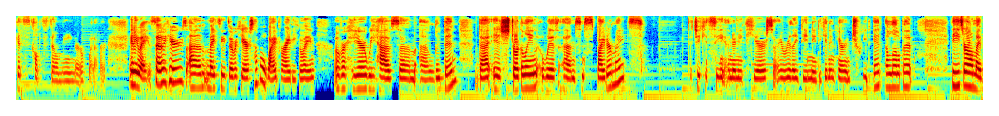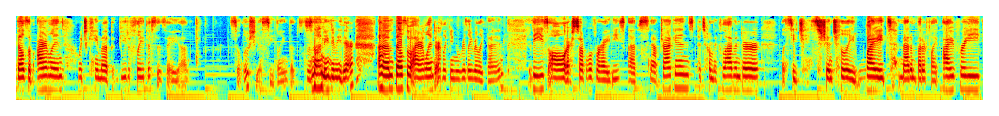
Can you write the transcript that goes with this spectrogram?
guess it's called filming or whatever. Anyway, so here's um, my seeds over here. So I have a wide variety going. Over here we have some uh, lupin that is struggling with um, some spider mites that you can see underneath here. So I really do need to get in here and treat it a little bit. These are all my bells of Ireland, which came up beautifully. This is a uh, Celosia seedling that does not need to be there. Um, Ireland are looking really, really good. These all are several varieties of snapdragons, Potomac lavender, let's see, chantilly white, Madame Butterfly ivory.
